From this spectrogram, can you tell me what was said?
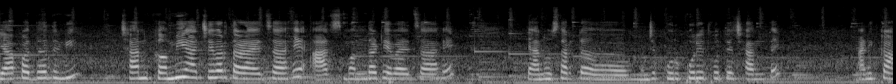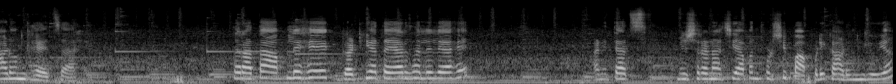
या पद्धतीने छान कमी आचेवर तळायचं आहे. आज मंद ठेवायचं आहे. त्यानुसार ट म्हणजे कुरकुरीत होते छान ते. आणि काढून घ्यायचं आहे. तर आता आपले हे गठिया तयार झालेले आहेत. आणि त्याच मिश्रणाची आपण थोडीशी पापडी काढून घेऊया.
